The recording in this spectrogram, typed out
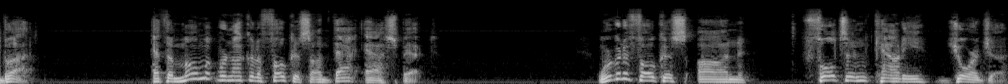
But at the moment, we're not going to focus on that aspect. We're going to focus on Fulton County, Georgia.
